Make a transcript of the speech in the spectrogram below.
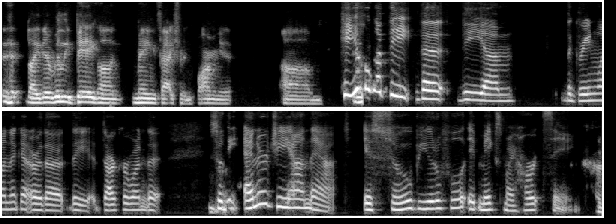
like they're really big on manufacturing and farming it. Um, Can you hold up the the the um the green one again or the the darker one? That so the energy on that is so beautiful. It makes my heart sing.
